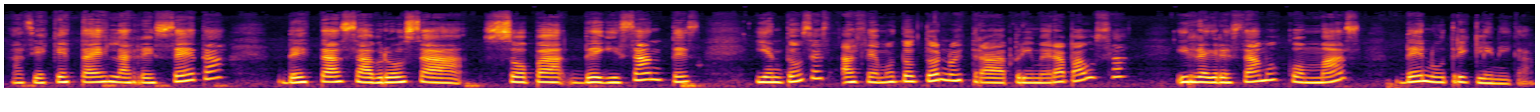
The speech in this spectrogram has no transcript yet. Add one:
Así es que esta es la receta de esta sabrosa sopa de guisantes. Y entonces hacemos, doctor, nuestra primera pausa y regresamos con más de NutriClínica.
